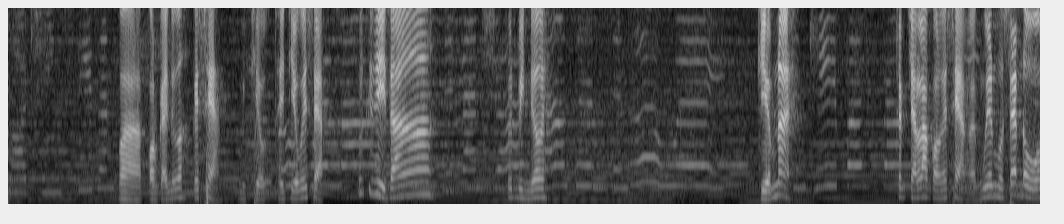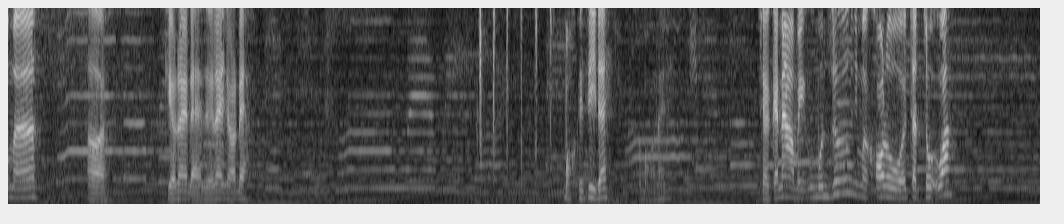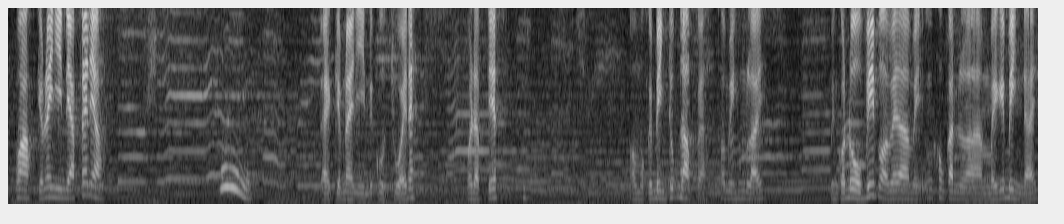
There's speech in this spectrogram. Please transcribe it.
Và còn cái nữa Cái sẻng. Mình thiếu thấy thiếu cái sẻng. Vứt cái gì ta? Vứt bình nước đi. Kiếm này. Chắc chắn là còn cái sẻng ở nguyên một set đồ mà. Rồi kiếm này để dưới này cho đẹp. Bỏ cái gì đây? Bỏ này đi. Chờ cái nào mình cũng muốn giữ nhưng mà kho đồ ấy chật trội quá. Wow kiếm này nhìn đẹp phết nhỉ uh. đây kiếm này nhìn cái củ chuối này. Thôi đập tiếp. Ồ, một cái bình thuốc độc kìa. Thôi mình không lấy. Mình có đồ vip rồi bây giờ mình cũng không cần là mấy cái bình đấy.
